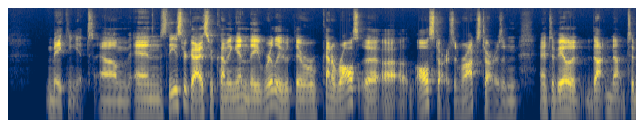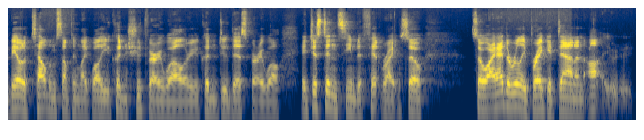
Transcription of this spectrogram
making it. Um, and these are guys who are coming in. They really they were kind of all, uh, uh, all stars and rock stars, and and to be able to not, not to be able to tell them something like, well, you couldn't shoot very well, or you couldn't do this very well. It just didn't seem to fit right. So. So I had to really break it down, and uh,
